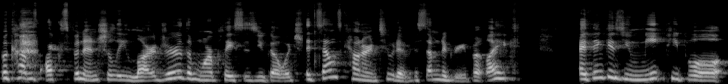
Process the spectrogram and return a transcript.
becomes exponentially larger the more places you go, which it sounds counterintuitive to some degree, but like I think as you meet people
